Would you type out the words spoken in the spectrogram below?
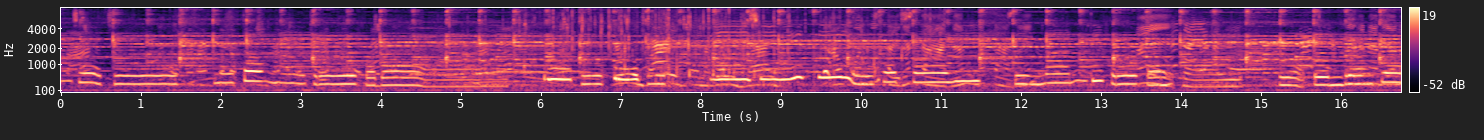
มเชิดชูไม่ต้องให้ครูก็ได้รู้ถูกรู้ผิดมีชีวิตที่สดใส ต้นใฝ่เพื่อเป็นเรงใจให้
